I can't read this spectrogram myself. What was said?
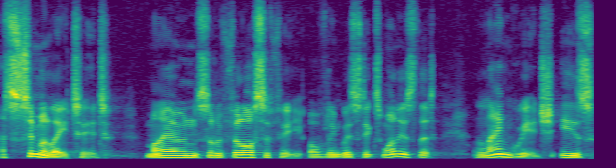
assimilated my own sort of philosophy of linguistics. One is that language is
